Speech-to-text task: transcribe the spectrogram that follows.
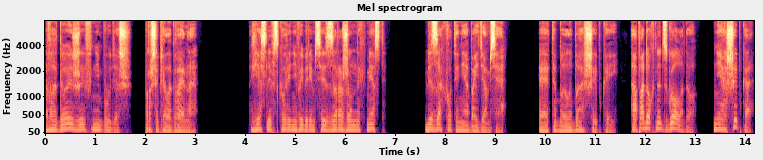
«Водой жив не будешь», — прошепела Гвена. «Если вскоре не выберемся из зараженных мест, без охоты не обойдемся. Это было бы ошибкой. А подохнуть с голоду — не ошибка?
